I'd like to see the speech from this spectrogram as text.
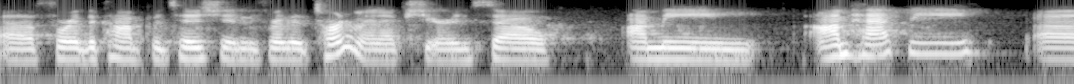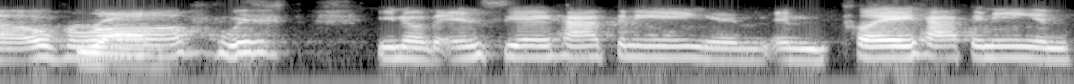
uh, for the competition for the tournament next year. And so, I mean, I'm happy uh, overall yeah. with you know the NCAA happening and and play happening, and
